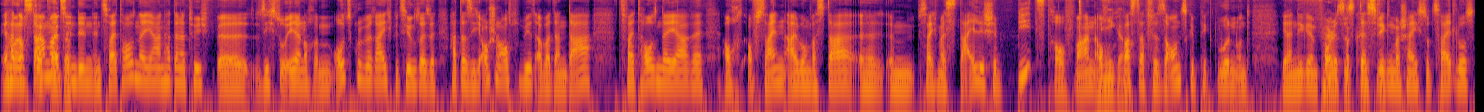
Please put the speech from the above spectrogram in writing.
er hat auch damals weiter. in den in 2000er Jahren hat er natürlich äh, sich so eher noch im Oldschool-Bereich, beziehungsweise hat er sich auch schon ausprobiert, aber dann da 2000er Jahre auch auf seinem Album, was da, äh, ähm, sag ich mal, stylische Beats drauf waren, auch Mega. was da für Sounds gepickt wurden und ja, Nigga in Voll Paris ist deswegen wahrscheinlich so zeitlos,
